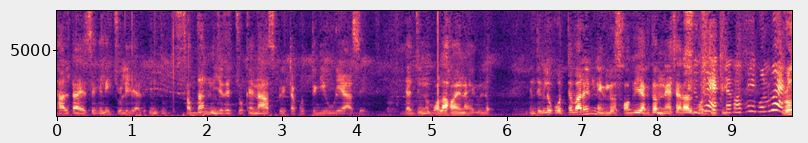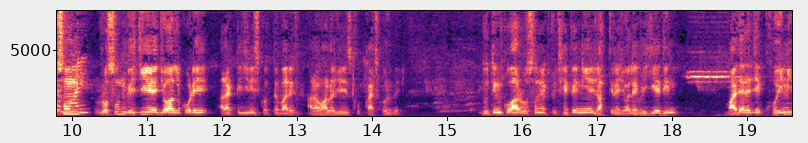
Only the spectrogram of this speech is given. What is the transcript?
ঝালটা এসে গেলেই চলে যাবে। কিন্তু সাবধান নিজেদের চোখে না স্প্রেটা করতে গিয়ে উড়ে আসে। যার জন্য বলা হয় না এগুলো। কিন্তু এগুলো করতে পারেন এগুলো সবই একদম ন্যাচারাল পদ্ধতি। একটা একটা রসুন রসুন ভিজিয়ে জল করে আরেকটি জিনিস করতে পারেন। আরও ভালো জিনিস খুব কাজ করবে। দু তিন কোয়া রসুন একটু ছেঁতে নিয়ে রাত্রিরে জলে ভিজিয়ে দিন। বাজারে যে খৈনি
